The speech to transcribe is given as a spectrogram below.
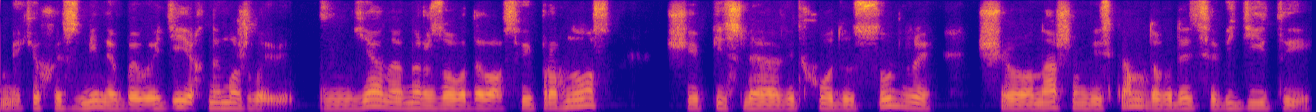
якихось змін в бойових діях неможливі. Я неодноразово давав свій прогноз ще після відходу з суджі, що нашим військам доведеться відійти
